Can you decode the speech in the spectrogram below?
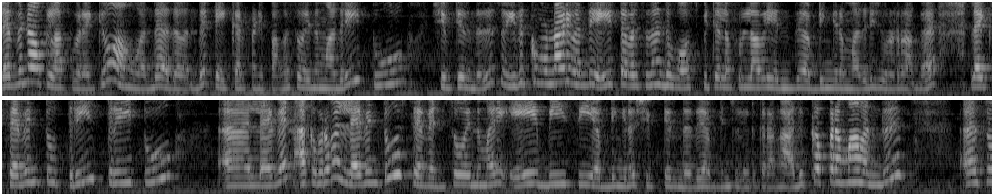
லெவன் ஓ கிளாக் வரைக்கும் அவங்க வந்து அதை வந்து டேக் கேர் பண்ணிப்பாங்க. ஸோ இந்த மாதிரி டூ ஷிஃப்ட் இருந்தது. ஸோ இதுக்கு முன்னாடி வந்து எயிட் ஹவர்ஸ் தான் இந்த ஹாஸ்பிட்டலில் ஃபுல்லாகவே இருந்து அப்படிங்கிற மாதிரி சொல்கிறாங்க like seven to three three to eleven அதுக்கப்புறமா லெவன் டு செவன் ஸோ இந்த மாதிரி ஏபிசி அப்படிங்கிற ஷிஃப்ட் இருந்தது அப்படின்னு சொல்லியிருக்கிறாங்க. அதுக்கப்புறமா வந்து ஸோ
